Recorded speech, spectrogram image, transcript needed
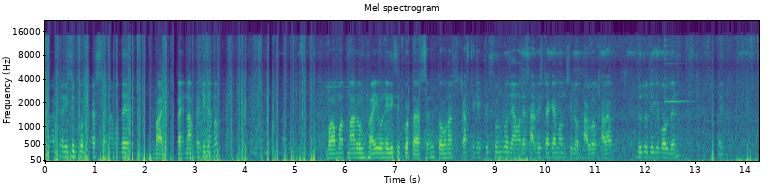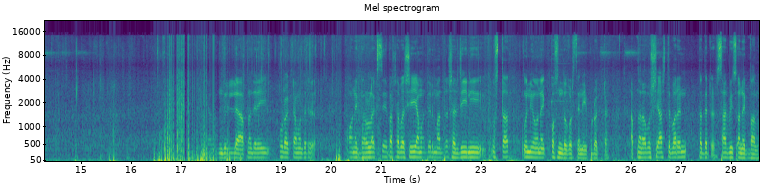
প্রোডাক্টটা রিসিভ করতে আসছেন আমাদের ভাই। ভাইয়ের নামটা কি জানো মোহাম্মদ মারুফ ভাই, উনি রিসিভ করতে আসছেন। তো ওনার কাছ থেকে একটু শুনব যে আমাদের সার্ভিসটা কেমন ছিল, ভালো, খারাপ? দুটো দিকে বলবেন। আলহামদুলিল্লাহ, আপনাদের এই প্রোডাক্ট আমাদের অনেক ভালো লাগছে। পাশাপাশি আমাদের মাদ্রাসার যিনি উস্তাদ উনি অনেক পছন্দ করছেন এই প্রোডাক্টটা আপনারা অবশ্যই আসতে পারেন, তাদের সার্ভিস অনেক ভালো।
